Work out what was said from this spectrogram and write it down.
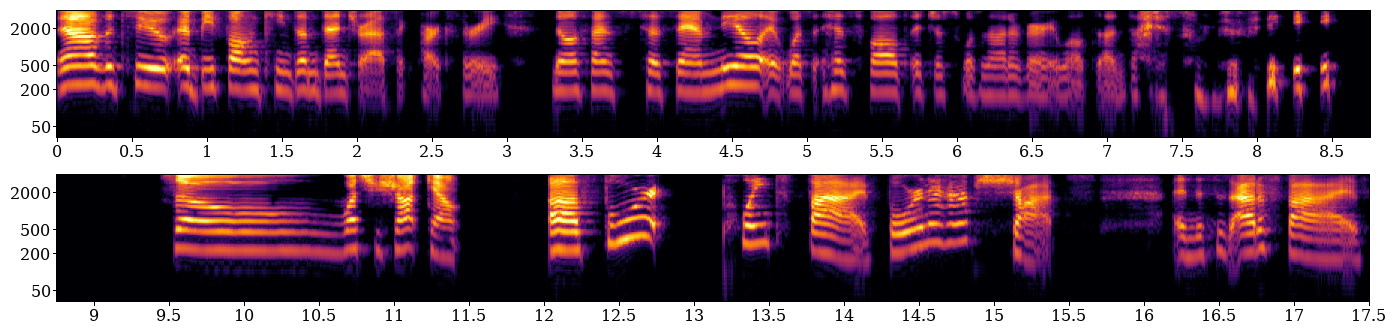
And out of the two, it'd be Fallen Kingdom, then Jurassic Park 3. No offense to Sam Neill, it wasn't his fault. It just was not a very well done dinosaur movie. So, what's your shot count? Uh, 4.5, four and a half shots. And this is out of five.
